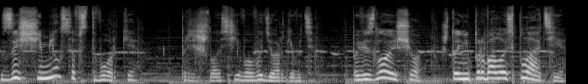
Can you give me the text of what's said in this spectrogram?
защемился в створке. Пришлось его выдергивать. Повезло еще, что не порвалось платье.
